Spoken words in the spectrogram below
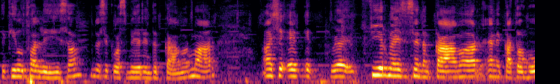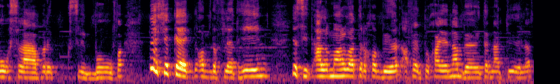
Ik hield van lezen, dus ik was meer in de kamer. Maar als je, ik, vier meisjes in een kamer en ik had een hoogslaper, ik sliep boven. Dus je kijkt om de flat heen, je ziet allemaal wat er gebeurt. Af en toe ga je naar buiten natuurlijk.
